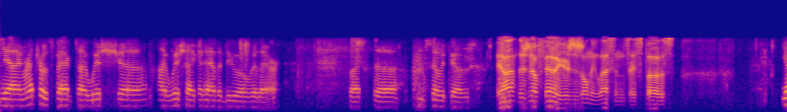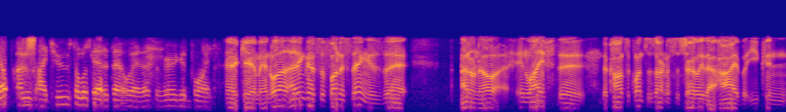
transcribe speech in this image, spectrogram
Yeah, in retrospect, I wish uh I wish I could have a do over there. But uh so it goes. Yeah, there's no failures. There's only lessons, I suppose. Yep, I'm I choose to look at it that way. That's a very good point. Heck yeah, man. Well, I think that's the funnest thing is that I don't know in life the the consequences aren't necessarily that high, but you can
